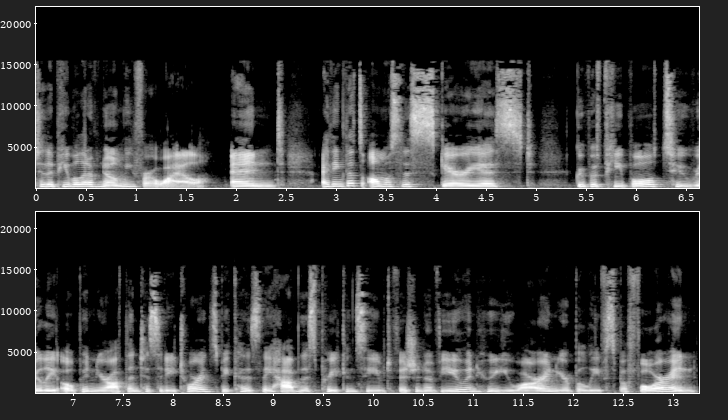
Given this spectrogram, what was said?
to the people that have known me for a while. And I think that's almost the scariest group of people to really open your authenticity towards because they have this preconceived vision of you and who you are and your beliefs before and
